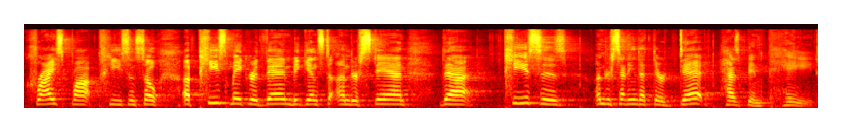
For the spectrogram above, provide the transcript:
Christ brought peace. And so a peacemaker then begins to understand that peace is understanding that their debt has been paid.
